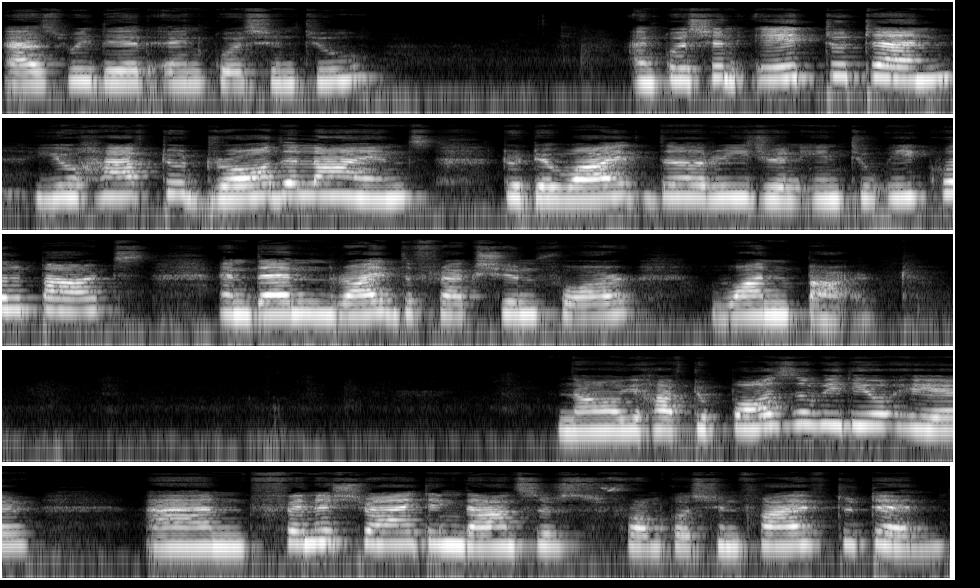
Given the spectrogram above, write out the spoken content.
as we did in question 2 and question 8 to 10 you have to draw the lines to divide the region into equal parts and then write the fraction for one part now you have to pause the video here and finish writing the answers from question 5 to 10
